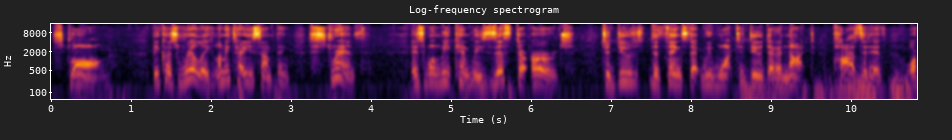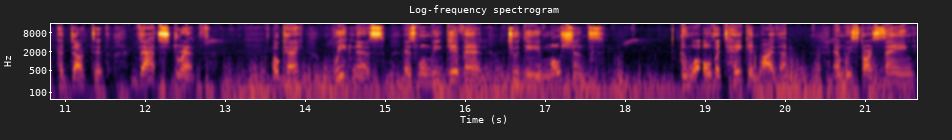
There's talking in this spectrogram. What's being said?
strong. Because really, let me tell you something strength is when we can resist the urge to do the things that we want to do that are not positive or productive. That's strength. Okay? Weakness is when we give in to the emotions and we're overtaken by them and we start saying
